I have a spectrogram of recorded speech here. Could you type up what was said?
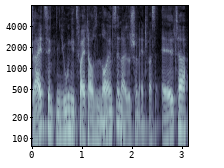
13. Juni 2019, also schon etwas älter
